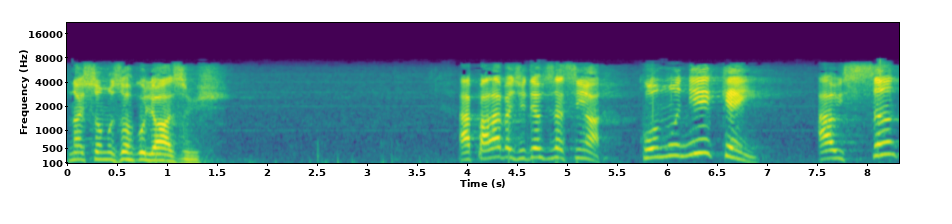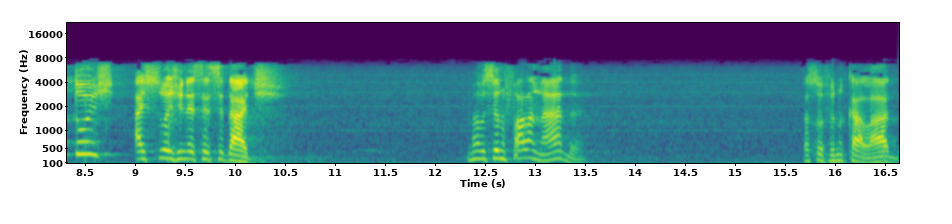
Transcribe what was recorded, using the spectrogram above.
nós somos orgulhosos. A palavra de Deus diz assim, ó: comuniquem aos santos as suas necessidades. Mas você não fala nada. Está sofrendo calado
